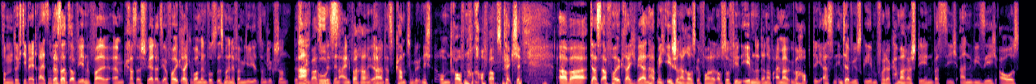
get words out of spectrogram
vom durch die Welt reisen oder Das so? hat es auf jeden Fall ähm, krass erschwert. Als ich erfolgreich geworden bin, wusste es meine Familie zum Glück schon. Deswegen ah, war es ein bisschen einfacher. Ja, ja, das kam zum Glück nicht oben drauf noch auf, aufs Päckchen. Aber das erfolgreich werden hat mich eh schon herausgefordert auf so vielen Ebenen und dann auf einmal überhaupt die ersten Interviews geben, vor der Kamera stehen, was ziehe ich an, wie sehe ich aus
